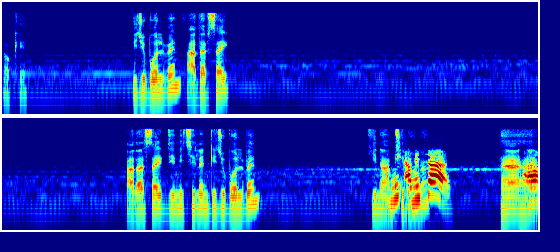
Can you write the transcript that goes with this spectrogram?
ওকে। কিছু বলবেন আদার সাইড আদার সাইড যিনি ছিলেন কিছু বলবেন? কি নাম ছিল আমি স্যার। হ্যাঁ হ্যাঁ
